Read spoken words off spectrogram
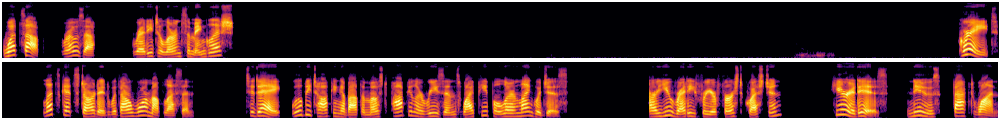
What's up, Rosa? Ready to learn some English? Great! Let's get started with our warm up lesson. Today, we'll be talking about the most popular reasons why people learn languages. Are you ready for your first question? Here it is News Fact 1.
